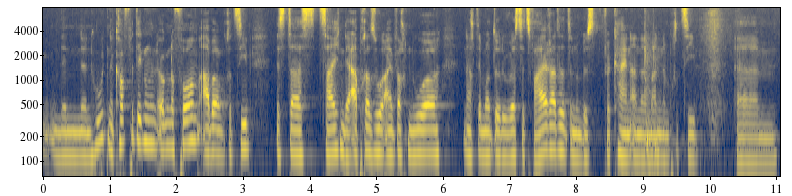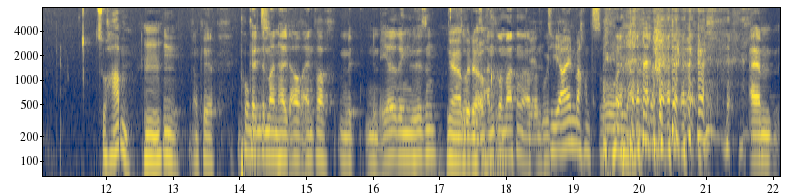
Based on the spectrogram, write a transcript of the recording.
einen, einen Hut, eine Kopfbedeckung in irgendeiner Form, aber im Prinzip ist das Zeichen der Abrasur einfach nur nach dem Motto, du wirst jetzt verheiratet und du bist für keinen anderen Mann im Prinzip ähm, zu haben. Hm, okay. Punkt. Könnte man halt auch einfach mit einem Ehering lösen. Ja, so würde auch andere machen, aber gut. Die einen machen es so, Ähm,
